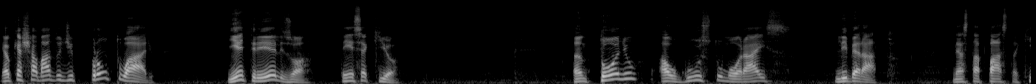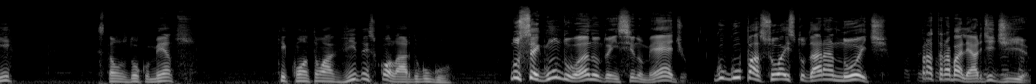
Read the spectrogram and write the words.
É o que é chamado de prontuário. E entre eles, ó, tem esse aqui, ó. Antônio Augusto Moraes Liberato. Nesta pasta aqui estão os documentos que contam a vida escolar do Gugu. No segundo ano do ensino médio, Gugu passou a estudar à noite para trabalhar de dia.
